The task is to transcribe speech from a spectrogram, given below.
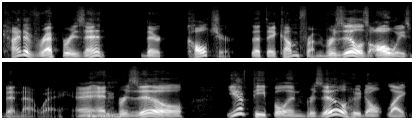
kind of represent their culture that they come from. Brazil has always been that way. And, mm-hmm. and Brazil, you have people in Brazil who don't like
